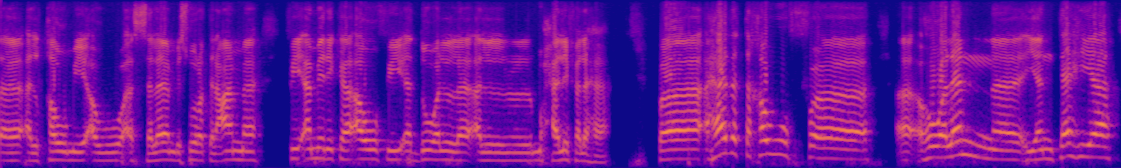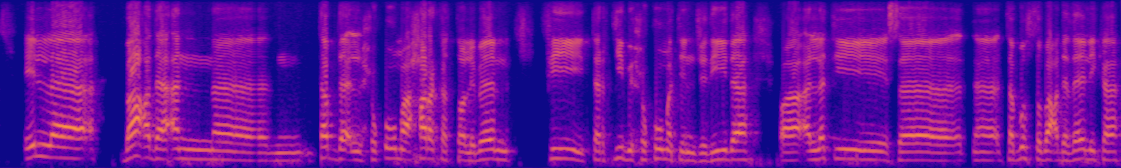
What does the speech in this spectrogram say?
القومي أو السلام بصورة عامة في أمريكا أو في الدول المحالفة لها. فهذا التخوف هو لن ينتهي إلا بعد أن تبدأ الحكومة حركة طالبان في ترتيب حكومة جديدة التي ستبث بعد ذلك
